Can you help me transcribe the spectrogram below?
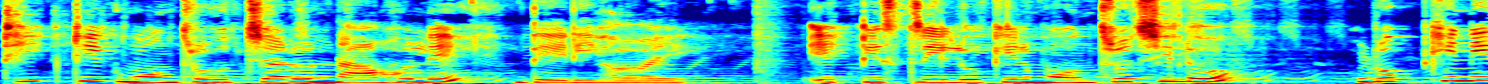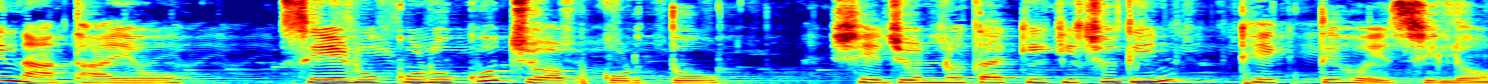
ঠিক ঠিক মন্ত্র উচ্চারণ না হলে দেরি হয়। একটি স্ত্রীলোকের মন্ত্র ছিল রুক্মিণী নাথায়ও সে রুকু রুকু জব করত। সেজন্য তাকে কিছুদিন ঠেকতে হয়েছিল।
